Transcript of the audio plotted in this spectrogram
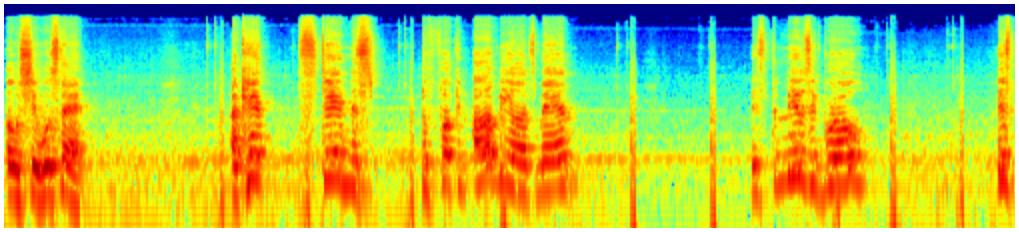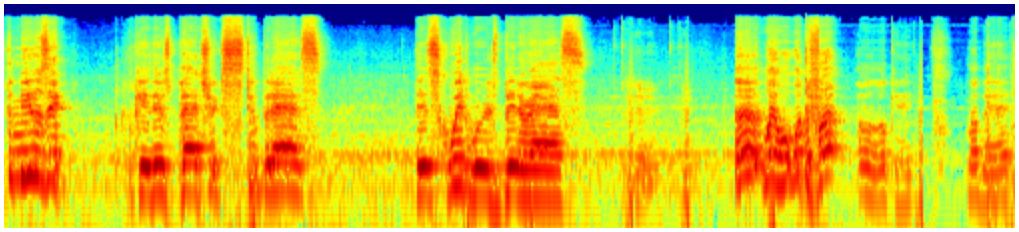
oh shit, what's that? I can't stand this, the fucking ambiance, man. It's the music, bro. It's the music. Okay, there's Patrick's stupid ass. There's Squidward's bitter ass. Uh, wait, what, what the fuck? Oh, okay. My bad.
